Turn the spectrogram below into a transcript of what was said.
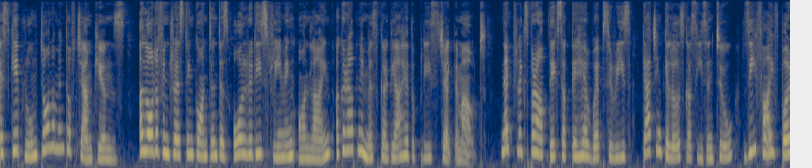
Escape Room tournament of champions A lot of interesting content is already streaming online. अगर आपने मिस कर दिया है तो please check them out. Netflix पर आप देख सकते हैं वेब सीरीज़ कैचिंग किलर्स का सीज़न टू जी फाइव पर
